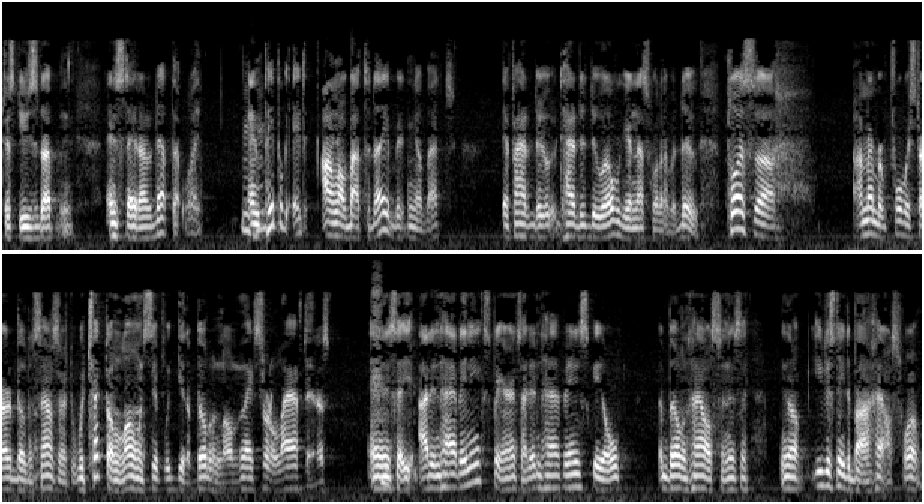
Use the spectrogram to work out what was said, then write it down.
just use it up and and stayed out of debt that way. And people, it, I don't know about today, but you know that's if I had to do had to do over again, that's what I would do. Plus, uh, I remember before we started building sound system, we checked on loan and see if we could get a building loan, and they sort of laughed at us and they said I didn't have any experience, I didn't have any skill in building a house, and they said, you know, you just need to buy a house. Well,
